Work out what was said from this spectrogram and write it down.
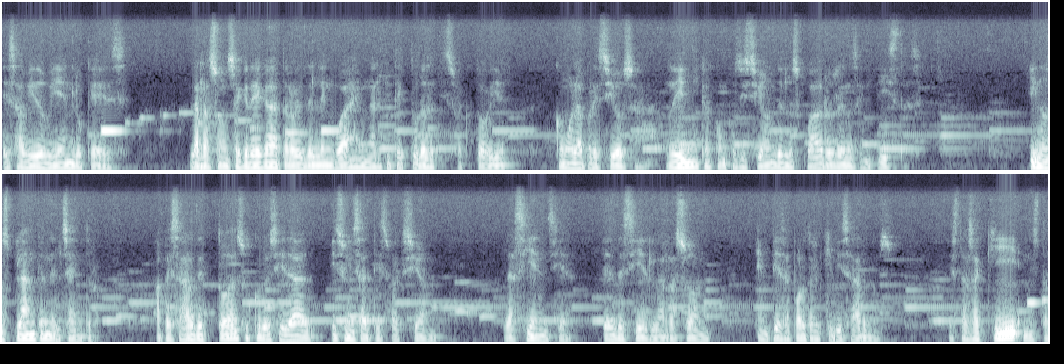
he sabido bien lo que es. La razón segrega a través del lenguaje una arquitectura satisfactoria, como la preciosa, rítmica composición de los cuadros renacentistas, y nos planta en el centro a pesar de toda su curiosidad y su insatisfacción, la ciencia, es decir, la razón, empieza por tranquilizarnos. Estás aquí en esta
